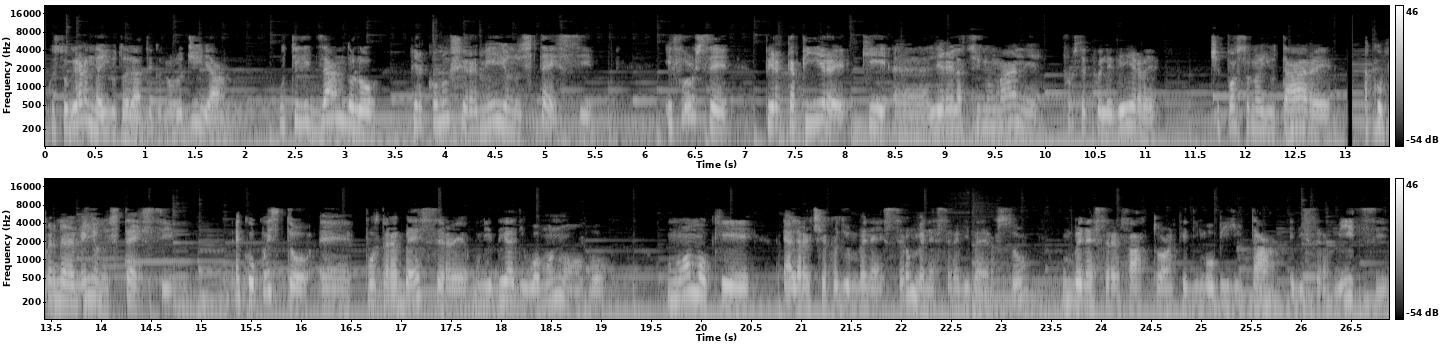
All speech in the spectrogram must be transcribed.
questo grande aiuto della tecnologia, utilizzandolo per conoscere meglio noi stessi. E forse per capire che eh, le relazioni umane, forse quelle vere, ci possono aiutare a comprendere meglio noi stessi Ecco, questo eh, potrebbe essere un'idea di uomo nuovo, un uomo che è alla ricerca di un benessere, un benessere diverso, un benessere fatto anche di mobilità e di servizi,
